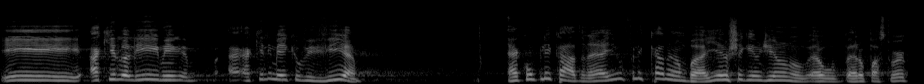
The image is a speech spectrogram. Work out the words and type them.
E aquilo ali, aquele meio que eu vivia, é complicado, né? Aí eu falei, caramba. Aí eu cheguei um dia, no, eu era o pastor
